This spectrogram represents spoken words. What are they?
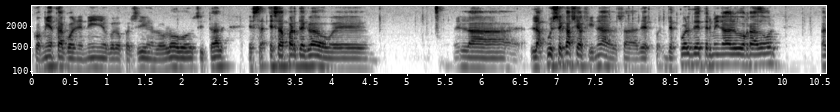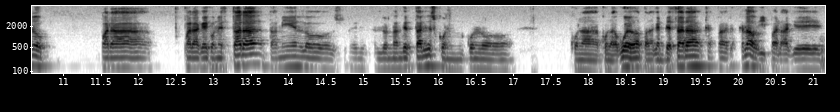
comienza con el niño que lo persiguen los lobos y tal, esa, esa parte, claro, eh, la, la, puse casi al final, o sea, después de terminar el borrador, claro, para, para que conectara también los, los neandertales con, con, lo, con, la, con la hueva, para que empezara, claro, y para que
